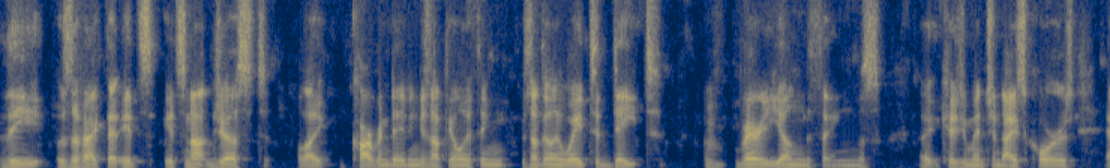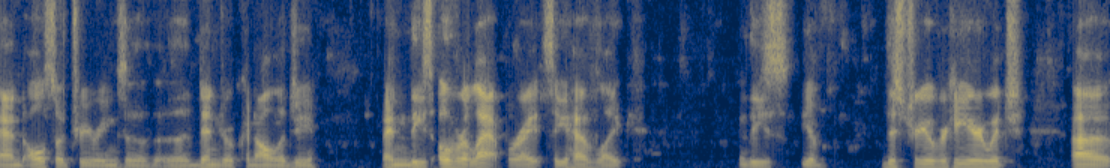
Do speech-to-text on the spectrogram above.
the was the fact that it's it's not just like carbon dating is not the only thing. It's not the only way to date very young things because like, you mentioned ice cores and also tree rings of the dendrochronology and these overlap right so you have like these you have this tree over here which uh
